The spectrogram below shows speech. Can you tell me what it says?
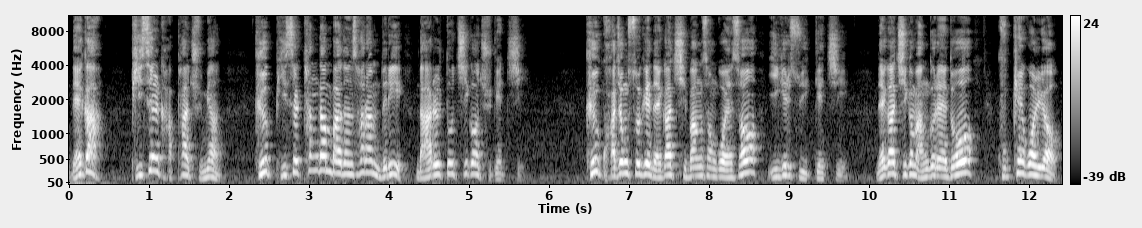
내가 빚을 갚아주면 그 빚을 탕감받은 사람들이 나를 또 찍어주겠지. 그 과정 속에 내가 지방선거에서 이길 수 있겠지. 내가 지금 안 그래도 국회 권력,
